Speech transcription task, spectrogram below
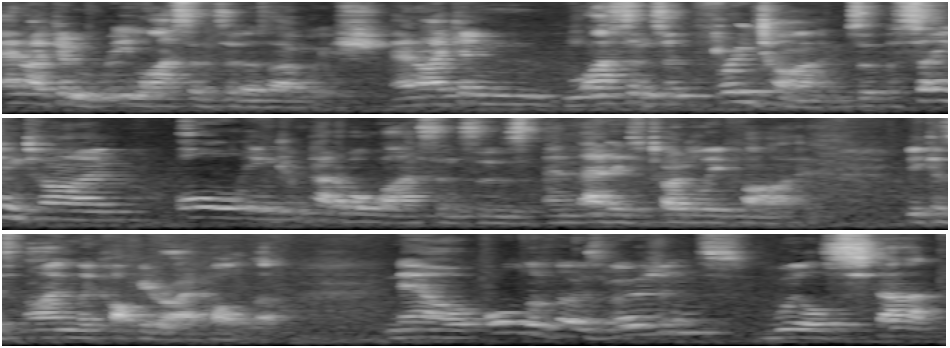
and I can relicense it as I wish. And I can license it three times at the same time, all incompatible licenses, and that is totally fine, because I'm the copyright holder. Now, all of those versions will start,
